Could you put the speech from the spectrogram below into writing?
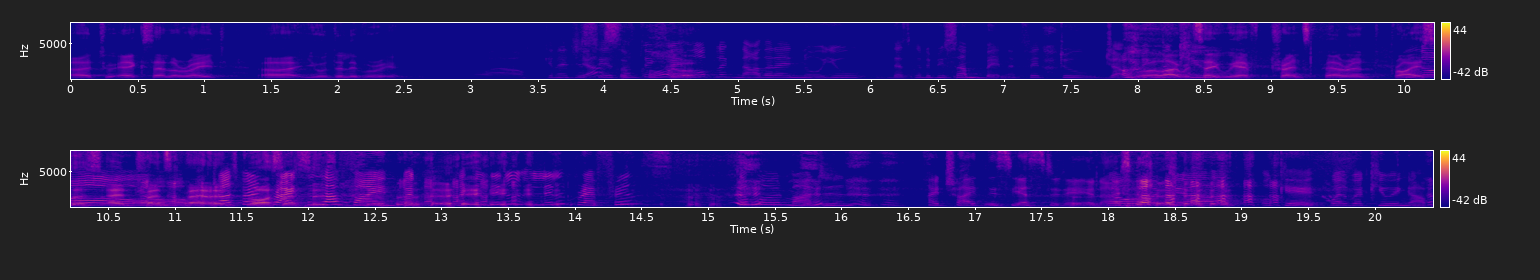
uh, to accelerate uh, your delivery. Can I just yes, say something? I hope, like, now that I know you, there's going to be some benefit to jumping Well, I would queue. say we have transparent prices no. and transparent, transparent processes. prices are fine, but like a little, little preference. Come on, Martin. I tried this yesterday and I. Oh, yeah. Okay, well, we're queuing up.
